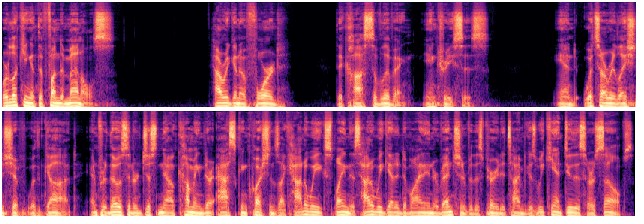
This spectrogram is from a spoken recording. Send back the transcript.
We're looking at the fundamentals. How are we going to afford the cost of living increases? And what's our relationship with God? And for those that are just now coming, they're asking questions like, how do we explain this? How do we get a divine intervention for this period of time? Because we can't do this ourselves.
